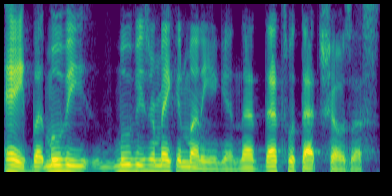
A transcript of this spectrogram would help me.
Hey, but movie movies are making money again. That that's what that shows us.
